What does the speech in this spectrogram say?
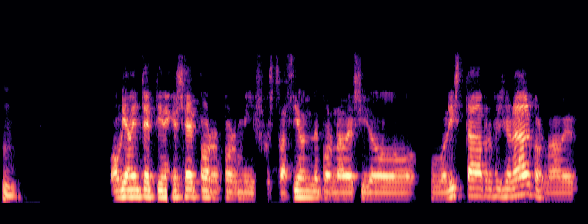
Hmm. Obviamente tiene que ser por, por mi frustración de por no haber sido futbolista profesional, por no haber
